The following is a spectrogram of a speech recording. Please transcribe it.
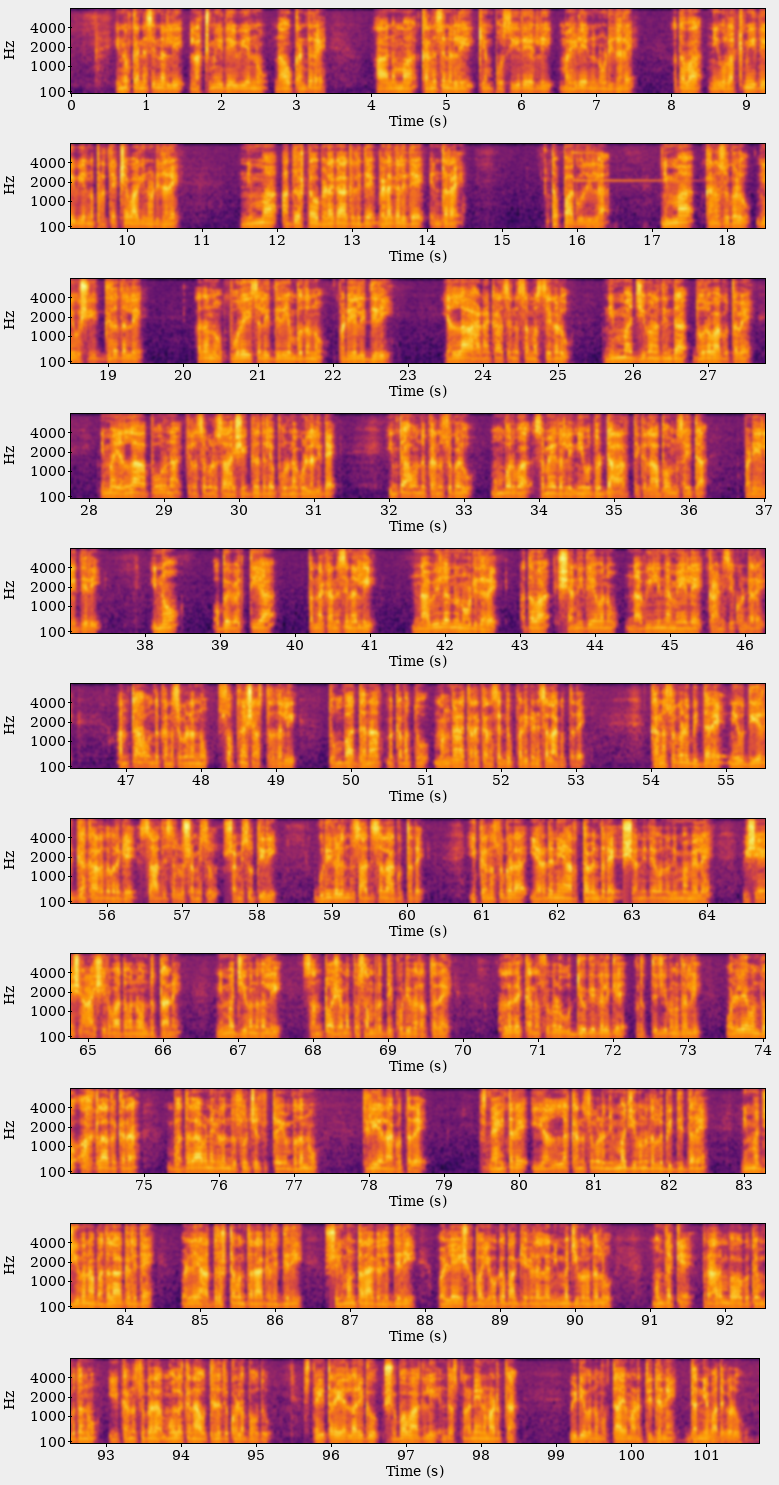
ಇನ್ನು ಕನಸಿನಲ್ಲಿ ಲಕ್ಷ್ಮೀ ದೇವಿಯನ್ನು ನಾವು ಕಂಡರೆ, ಆ ನಮ್ಮ ಕನಸಿನಲ್ಲಿ ಕೆಂಪು ಸೀರೆಯಲ್ಲಿ ಮಹಿಳೆಯನ್ನು ನೋಡಿದರೆ, ಅಥವಾ ನೀವು ಲಕ್ಷ್ಮೀ ದೇವಿಯನ್ನು ಪ್ರತ್ಯಕ್ಷವಾಗಿ ನೋಡಿದರೆ, ನಿಮ್ಮ ಅದೃಷ್ಟವು ಬೆಳಗಾಗಲಿದೆ, ಬೆಳಗಲಿದೆ ಎಂದರೆ ತಪ್ಪಾಗುವುದಿಲ್ಲ. ನಿಮ್ಮ ಕನಸುಗಳು ನೀವು ಶೀಘ್ರದಲ್ಲೇ ಅದನ್ನು ಪೂರೈಸಲಿದ್ದೀರಿ ಎಂಬುದನ್ನು ಪಡೆಯಲಿದ್ದೀರಿ. ಎಲ್ಲ ಹಣಕಾಸಿನ ಸಮಸ್ಯೆಗಳು ನಿಮ್ಮ ಜೀವನದಿಂದ ದೂರವಾಗುತ್ತವೆ. ನಿಮ್ಮ ಎಲ್ಲ ಅಪೂರ್ಣ ಕೆಲಸಗಳು ಸಹ ಶೀಘ್ರದಲ್ಲೇ ಪೂರ್ಣಗೊಳ್ಳಲಿದೆ. ಇಂತಹ ಒಂದು ಕನಸುಗಳು ಮುಂಬರುವ ಸಮಯದಲ್ಲಿ ನೀವು ದೊಡ್ಡ ಆರ್ಥಿಕ ಲಾಭವನ್ನು ಸಹಿತ ಪಡೆಯಲಿದ್ದೀರಿ. ಇನ್ನು ಒಬ್ಬ ವ್ಯಕ್ತಿಯ ತನ್ನ ಕನಸಿನಲ್ಲಿ ನವಿಲನ್ನು ನೋಡಿದರೆ ಅಥವಾ ಶನಿದೇವನು ನವಿಲಿನ ಮೇಲೆ ಕಾಣಿಸಿಕೊಂಡರೆ ಅಂತಹ ಒಂದು ಕನಸುಗಳನ್ನು ಸ್ವಪ್ನಶಾಸ್ತ್ರದಲ್ಲಿ ತುಂಬ ಧನಾತ್ಮಕ ಮತ್ತು ಮಂಗಳಕರ ಕನಸೆಂದು ಪರಿಗಣಿಸಲಾಗುತ್ತದೆ. ಕನಸುಗಳು ಬಿದ್ದರೆ ನೀವು ದೀರ್ಘಕಾಲದವರೆಗೆ ಸಾಧಿಸಲು ಶ್ರಮಿಸು, ಶ್ರಮಿಸುತ್ತೀರಿ ಗುರಿಗಳನ್ನು ಸಾಧಿಸಲಾಗುತ್ತದೆ. ಈ ಕನಸುಗಳ ಎರಡನೆಯ ಅರ್ಥವೆಂದರೆ ಶನಿದೇವನು ನಿಮ್ಮ ಮೇಲೆ ವಿಶೇಷ ಆಶೀರ್ವಾದವನ್ನು ಹೊಂದುತ್ತಾನೆ. ನಿಮ್ಮ ಜೀವನದಲ್ಲಿ ಸಂತೋಷ ಮತ್ತು ಸಮೃದ್ಧಿ ಕೂಡಿ ಬರುತ್ತದೆ. ಅಲ್ಲದೆ ಕನಸುಗಳು ಉದ್ಯೋಗಿಗಳಿಗೆ ವೃತ್ತಿ ಜೀವನದಲ್ಲಿ ಒಳ್ಳೆಯ ಒಂದು ಆಹ್ಲಾದಕರ ಬದಲಾವಣೆಗಳನ್ನು ಸೂಚಿಸುತ್ತೆ ಎಂಬುದನ್ನು ತಿಳಿಯಲಾಗುತ್ತದೆ. ಸ್ನೇಹಿತರೆ, ಈ ಎಲ್ಲ ಕನಸುಗಳು ನಿಮ್ಮ ಜೀವನದಲ್ಲೂ ಬಿದ್ದಿದ್ದರೆ ನಿಮ್ಮ ಜೀವನ ಬದಲಾಗಲಿದೆ, ಒಳ್ಳೆಯ ಅದೃಷ್ಟವಂತರಾಗಲಿದ್ದೀರಿ, ಶ್ರೀಮಂತರಾಗಲಿದ್ದೀರಿ, ಒಳ್ಳೆಯ ಶುಭ ಯೋಗ ಭಾಗ್ಯಗಳೆಲ್ಲ ನಿಮ್ಮ ಜೀವನದಲ್ಲೂ ಮುಂದಕ್ಕೆ ಪ್ರಾರಂಭವಾಗುತ್ತೆ ಎಂಬುದನ್ನು ಈ ಕನಸುಗಳ ಮೂಲಕ ನಾವು ತಿಳಿದುಕೊಳ್ಳಬಹುದು. ಸ್ನೇಹಿತರೆ, ಎಲ್ಲರಿಗೂ ಶುಭವಾಗಲಿ ಎಂದು ಸ್ಮರಣೆಯನ್ನು ಮಾಡುತ್ತಾ ವಿಡಿಯೋವನ್ನು ಮುಕ್ತಾಯ ಮಾಡುತ್ತಿದ್ದೇನೆ. ಧನ್ಯವಾದಗಳು.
